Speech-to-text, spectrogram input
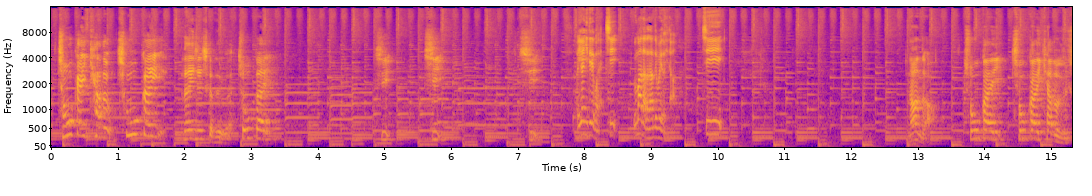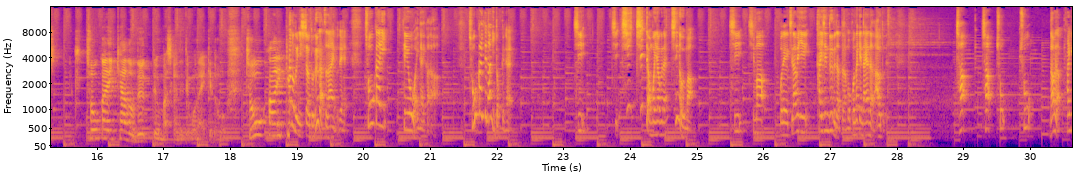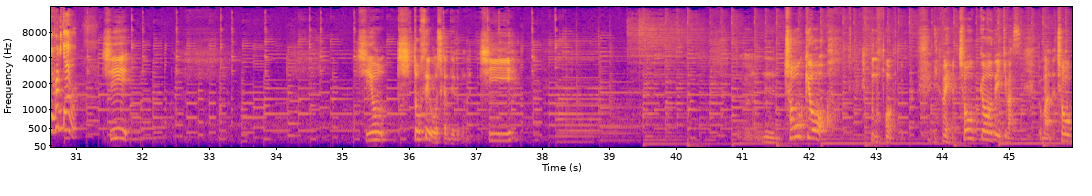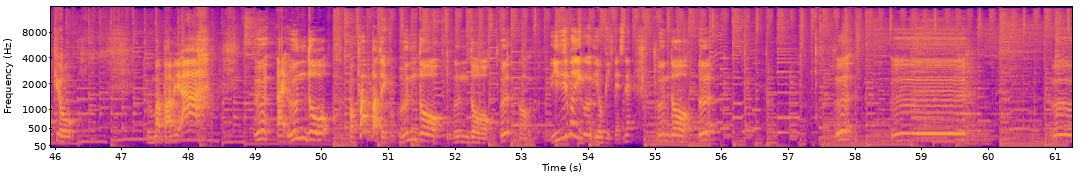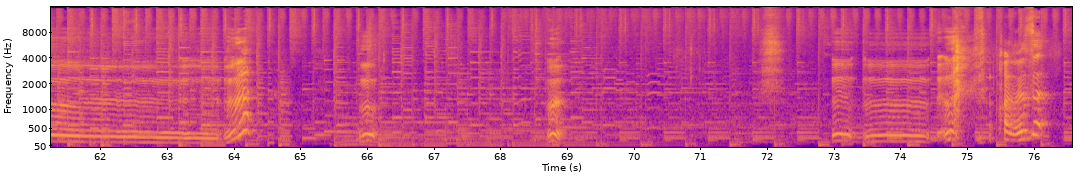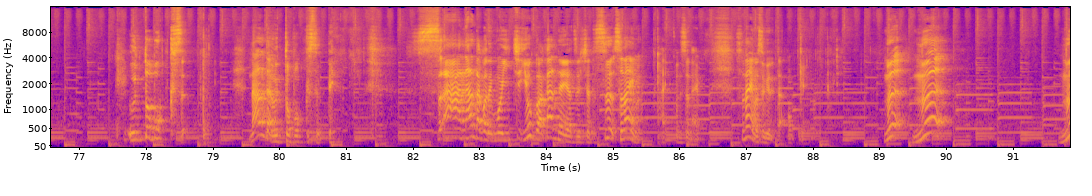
懲戒キャド懲戒大臣しか出てこない。懲戒。ちち。ち。親に出てこないち馬なら何でもいいですか？ち。なんだ？懲戒懲戒キャドル懲戒キャドルって馬しか出てこないけど。懲戒キャドル。にしたらルがないので懲戒帝王はいないから懲戒って何とってないちちちってあんまり読めないちの馬ちちまこれちなみに対戦ルールだったらもうこれだけないのらアウトちゃちゃちょちょなんだ最後関係ないのち血を血とせよしか出てこない血調教。もうやめよ調教でいきます。馬だ調教。馬場面あうあ運動。パッパといこう運動。運動。うリズムよくいきたいですね。運動。う。う。これむずウッドボックス。なんだウッドボックスって。さあなんだこれもう一よくわかんないやつにしちゃった。ススライム。はいこれスライム。スライムすぐ出た。オッケー。むむむむ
